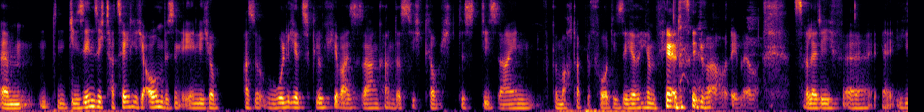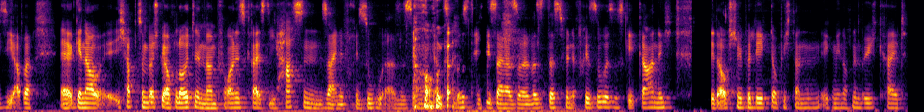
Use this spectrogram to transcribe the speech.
Ähm, die die sehen sich tatsächlich auch ein bisschen ähnlich, ob, also obwohl ich jetzt glücklicherweise sagen kann, dass ich, glaube ich, das Design gemacht habe, bevor die Serie im Fernsehen war. Her war es relativ äh, easy. Aber äh, genau, ich habe zum Beispiel auch Leute in meinem Freundeskreis, die hassen seine Frisur. Also es ist Oh ganz Gott. lustig. Die sagen also, was ist das für eine Frisur? Das geht gar nicht. Ich hätte auch schon überlegt, ob ich dann irgendwie noch eine Möglichkeit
